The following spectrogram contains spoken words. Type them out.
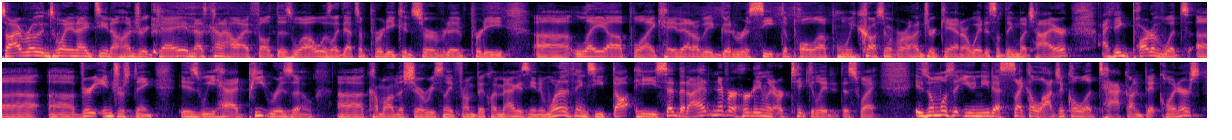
So I wrote in 2019 100K, and that's kind of how I felt as well. Was like that's a pretty conservative, pretty uh, layup. Like, hey, that'll be a good receipt to pull up when we cross over 100K on our way to something much higher. I think part of what's uh, uh, very interesting is we had Pete Rizzo uh, come on the show recently from Bitcoin Magazine, and one of the things he thought he said that I had never heard anyone articulate it this way is almost that you need a psychological attack on Bitcoiners.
